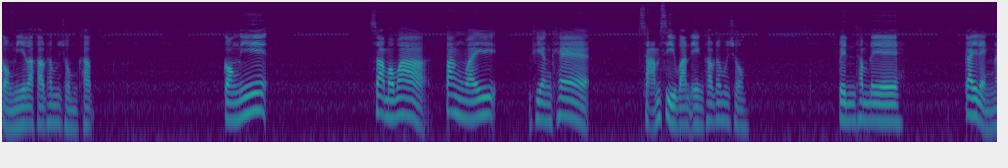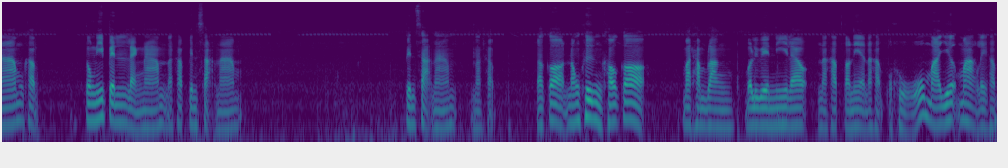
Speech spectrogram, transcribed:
กล่องนี้แล้วครับท่านผู้ชมครับ กล่องนี้ ทราบมาว่าตั้งไว้เพียงแค่สามสี่วันเองครับท่านผู้ชม เป็นทำเลใกล้แหล่งน้ำครับ ตรงนี้เป็นแหล่งน้ำนะครับ เป็นสระน้ำเป็นสระน้ำนะครับ แล้วก็น้องพึ่งเขาก็มาทำรังบริเวณนี้แล้วนะครับ ตอนนี้นะครับ โอ้โห มาเยอะมากเลยครับ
